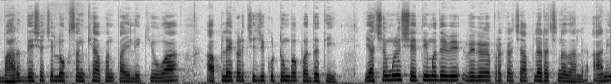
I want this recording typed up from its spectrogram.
भारत देशाची लोकसंख्या आपण पाहिली किंवा आपल्याकडची जी कुटुंब पद्धती याच्यामुळे शेतीमध्ये वे वेगवेगळ्या प्रकारच्या आपल्या रचना झाल्या आणि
